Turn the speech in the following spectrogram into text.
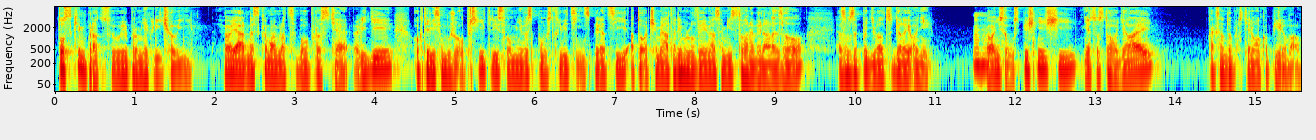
to, s kým pracuji, je pro mě klíčový. Jo, já dneska mám nad sebou prostě lidi, o kterých se můžu opřít, kteří jsou mě ve spoustě věcí inspirací a to, o čem já tady mluvím, já jsem nic z toho nevynalezl. Já jsem se podíval, co dělají oni. Mm-hmm. Jo, oni jsou úspěšnější, něco z toho dělají, tak jsem to prostě jenom kopíroval.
